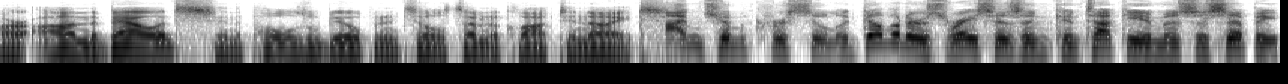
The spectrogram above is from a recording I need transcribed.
are on the ballot, and the polls will be open until 7 o'clock tonight. I'm Jim Krasula. Governor's races in Kentucky and Mississippi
